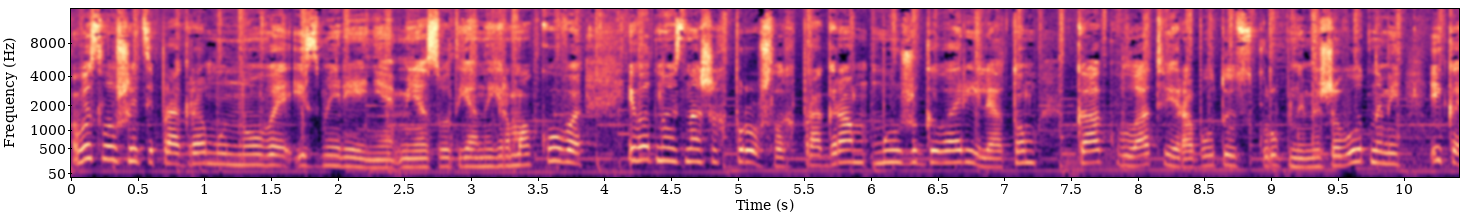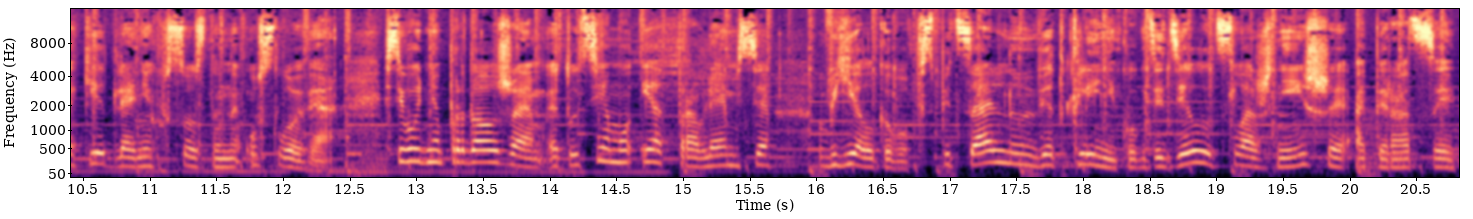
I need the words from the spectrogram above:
Вы слушаете программу «Новое измерение». Меня зовут Яна Ермакова, и в одной из наших прошлых программ мы уже говорили о том, как в Латвии работают с крупными животными и какие для них созданы условия. Сегодня продолжаем эту тему и отправляемся в Елгову, в специальную ветклинику, где делают сложнейшие операции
